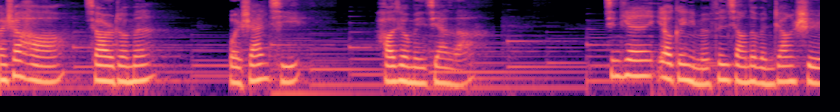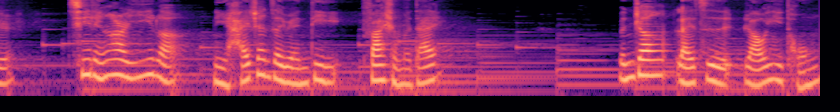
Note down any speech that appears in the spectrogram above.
晚上好，小耳朵们，我是安琪，好久没见了。今天要跟你们分享的文章是：七零二一了，你还站在原地发什么呆？文章来自饶一彤。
